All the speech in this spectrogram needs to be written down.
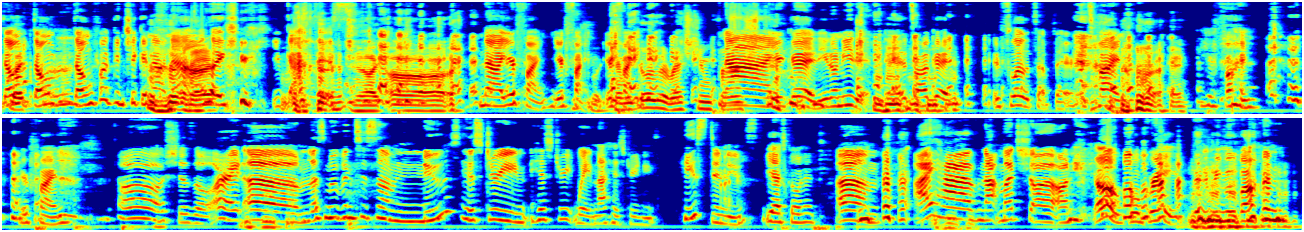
Don't Like, don't don't fucking chicken out now. Right. Like you, you got this. You're like, uh, Nah, you're fine. You're fine. You're can we fine. Go to the restroom first? Nah, you're good. You don't need it. It's all good. It floats up there. It's fine. right. You're fine. You're fine. Oh, shizzle. All right. Um, let's move into some news, history, history. Wait, not history news. Houston news. Yes, go ahead. Um, I have not much uh, on. Here. Oh, well, great. Then we move on.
